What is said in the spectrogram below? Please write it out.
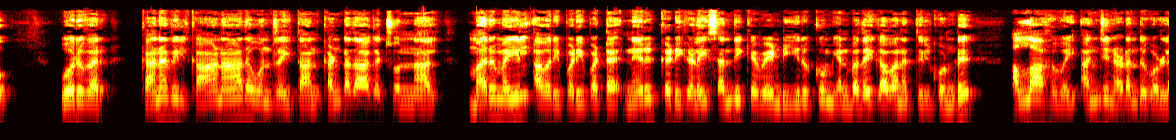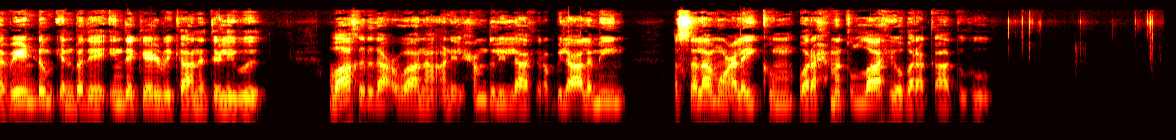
ஒருவர் கனவில் காணாத ஒன்றை தான் கண்டதாக சொன்னால் மறுமையில் அவர் இப்படிப்பட்ட நெருக்கடிகளை சந்திக்க வேண்டி இருக்கும் என்பதை கவனத்தில் கொண்டு அல்லாஹுவை அஞ்சு நடந்து கொள்ள வேண்டும் என்பதே இந்த கேள்விக்கான தெளிவு. வாஹிருதாவானா அனில் ஹம்துலில்லாஹி ரபில் ஆலமீன். அஸ்ஸலாமு அலைக்கும் வரஹமத்துல்லாஹி வபரகாத்துஹூ.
